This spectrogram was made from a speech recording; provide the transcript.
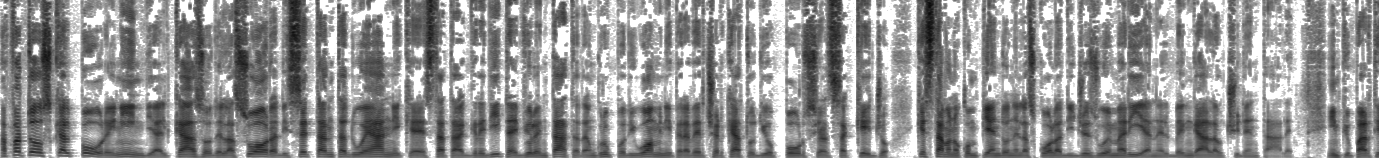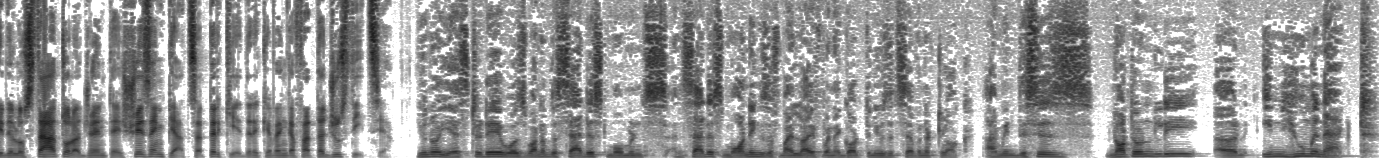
Ha fatto scalpore in India il caso della suora di 72 anni che è stata aggredita e violentata da un gruppo di uomini per aver cercato di opporsi al saccheggio che stavano compiendo nella scuola di Gesù e Maria nel Bengala occidentale. In più parti dello Stato la gente è scesa in piazza per chiedere che venga fatta giustizia. You know, yesterday was one of the saddest moments and saddest mornings of my life when I got the news at 7 o'clock. I mean, this is not only an inhuman act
